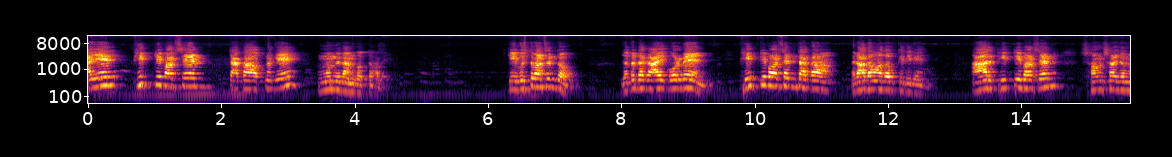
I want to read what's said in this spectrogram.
আয়ের ফিফটি পার্সেন্ট টাকা আপনাকে মন্দির দান করতে হবে। কি, বুঝতে পারছেন তো? যত টাকা আয় করবেন ফিফটি পার্সেন্ট টাকা রাধা মাধবকে দিবেন, আর ফিফটি পার্সেন্ট সংসারের জন্য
